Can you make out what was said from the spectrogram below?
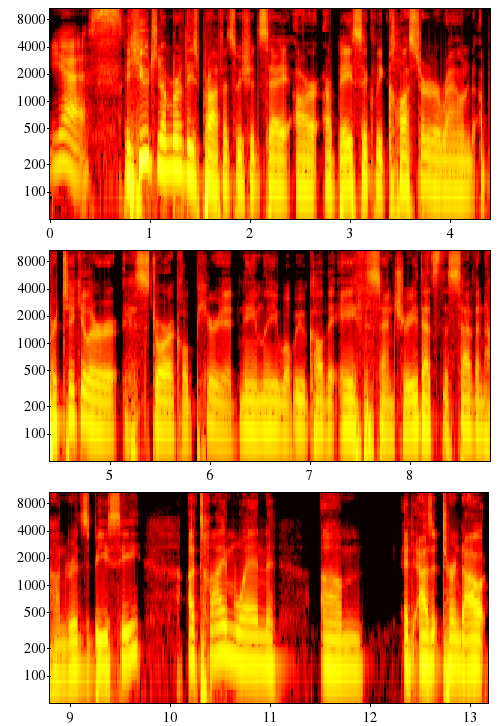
yes, A huge number of these prophets, we should say, are are basically clustered around a particular historical period, namely what we would call the eighth century. That's the 700s BC, a time when, um, it, as it turned out,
